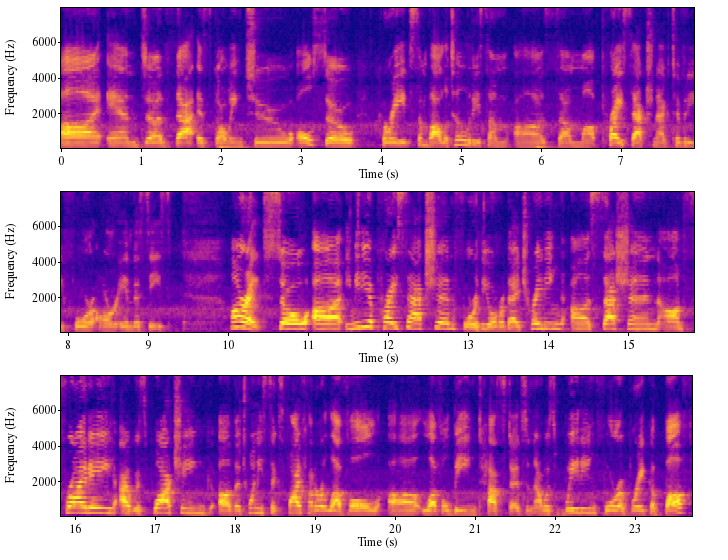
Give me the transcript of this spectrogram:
uh, and uh, that is going to also create some volatility, some uh, some uh, price action activity for our indices. All right, so uh, immediate price action for the overnight trading uh, session on Friday. I was watching uh, the 26,500 level uh, level being tested, and I was waiting for a break above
